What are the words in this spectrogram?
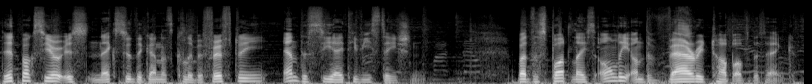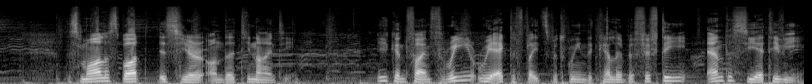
The hitbox here is next to the gunner's caliber 50 and the CITV station. But the spot lays only on the very top of the tank. The smallest spot is here on the T90. You can find three reactive plates between the caliber 50 and the CITV.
